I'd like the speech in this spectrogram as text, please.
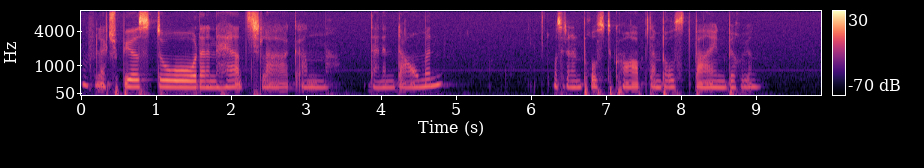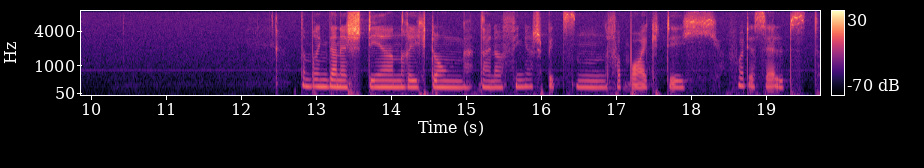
Und vielleicht spürst du deinen Herzschlag an deinen Daumen, wo sie deinen Brustkorb, dein Brustbein berühren. Dann bring deine Stirn Richtung deiner Fingerspitzen, verbeug dich vor dir selbst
